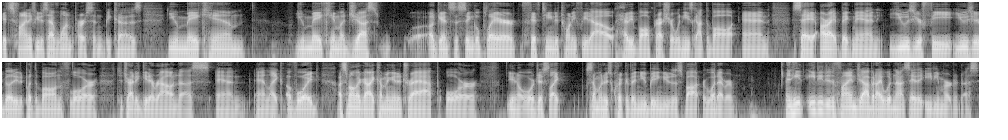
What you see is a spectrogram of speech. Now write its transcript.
it's fine if you just have one person because you make him you make him adjust against a single player 15 to 20 feet out, heavy ball pressure when he's got the ball, and say, all right, big man, use your feet, use your ability to put the ball on the floor to try to get around us and and like avoid a smaller guy coming in a trap or you know, or just like someone who's quicker than you beating you to the spot or whatever. And he Edey did a fine job, but I would not say that Edey murdered us.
